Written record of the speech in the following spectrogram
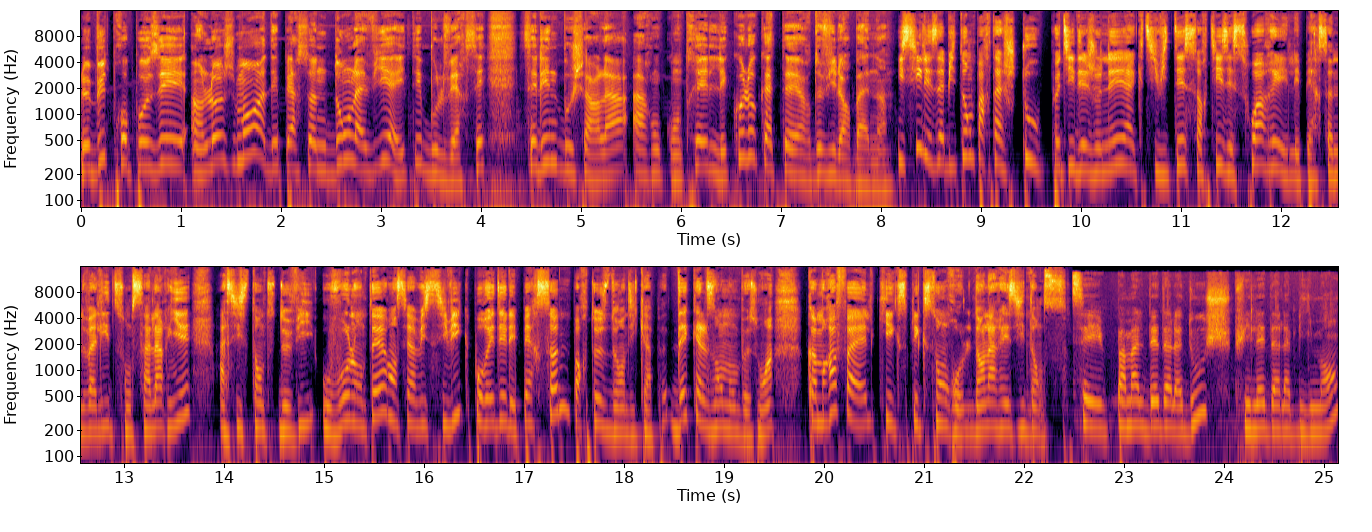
Le but proposer un logement à des personnes dont la vie a été bouleversée. Céline Bouchard-là a rencontré les colocataires de Villeurbanne. Ici, les habitants partagent tout. Petit déjeuner, activités, sorties et soirées. Les personnes valides sont salariées, assistantes de vie ou volontaires en service civique pour aider les personnes personnes porteuses de handicap dès qu'elles en ont besoin, comme Raphaël qui explique son rôle dans la résidence. C'est pas mal d'aide à la douche, puis l'aide à l'habillement.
